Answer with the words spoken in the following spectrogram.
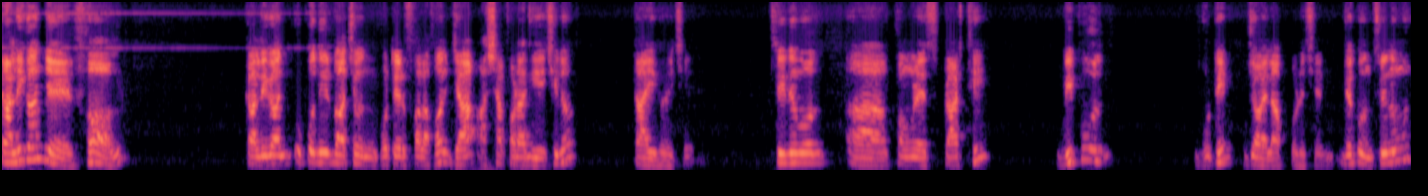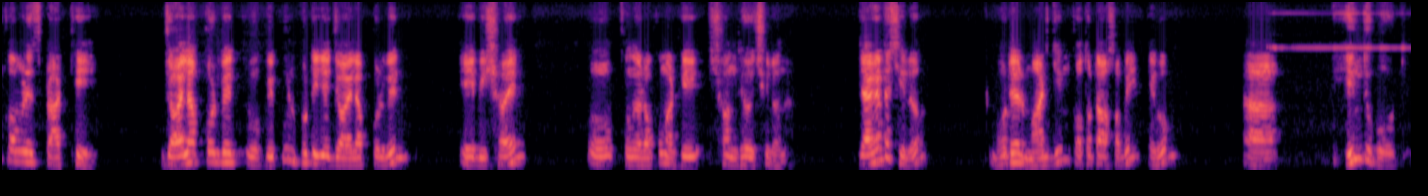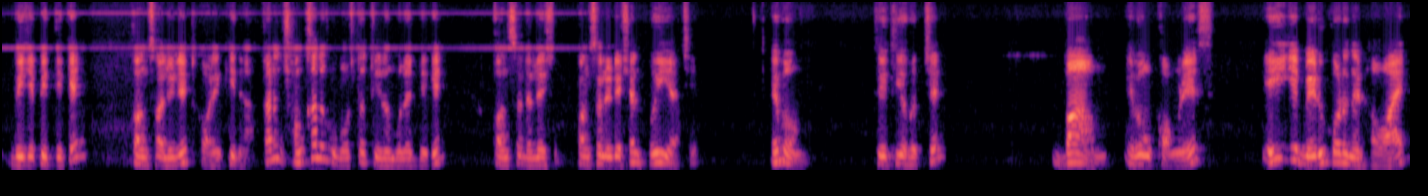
কালীগঞ্জের ফল, কালীগঞ্জ উপনির্বাচন ভোটের ফলাফল যা আশা করা গিয়েছিল তাই হয়েছে। তৃণমূল কংগ্রেস প্রার্থী বিপুল ভোটে জয়লাভ করেছেন। দেখুন, তৃণমূল কংগ্রেস প্রার্থী জয়লাভ করবেন ও বিপুল ভোটে যে জয়লাভ করবেন এই বিষয়ে ও কোনো রকম আর কি সন্দেহ ছিল না। জায়গাটা ছিল ভোটের মার্জিন কতটা হবে এবং হিন্দু ভোট বিজেপির দিকে কনসলিডেট করে কিনা? কারণ সংখ্যালঘু ভোট তো তৃণমূলের দিকে কনসলিডেশন কনসলিডেশন হয়েই আছে। এবং তৃতীয় হচ্ছে বাম এবং কংগ্রেস এই যে মেরুকরণের হওয়ায়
